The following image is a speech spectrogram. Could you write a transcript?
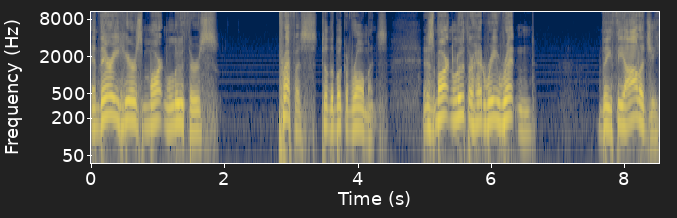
And there he hears Martin Luther's preface to the book of Romans. And as Martin Luther had rewritten the theology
